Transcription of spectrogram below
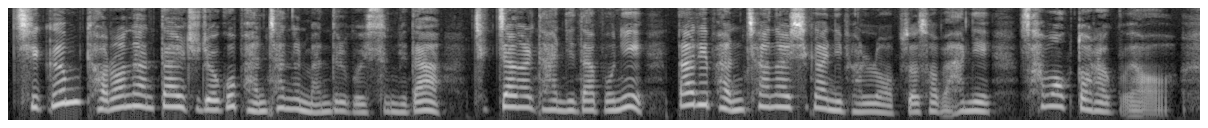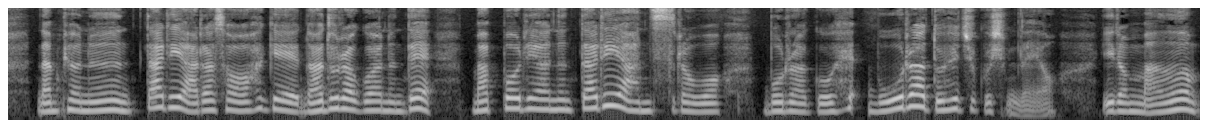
지금 결혼 한 딸 주려고 반찬을 만들고 있습니다. 직장을 다니다 보니 딸이 반찬할 시간이 별로 없어서 많이 사먹더라고요. 남편은 딸이 알아서 하게 놔두라고 하는데 맞벌이 하는 딸이 안쓰러워 뭐라고 해, 뭐라도 해주고 싶네요. 이런 마음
